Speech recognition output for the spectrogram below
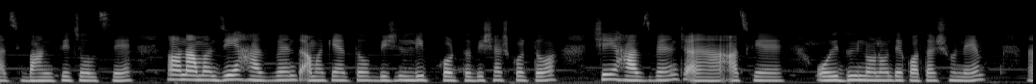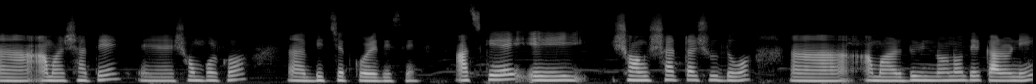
আজ ভাঙতে চলছে। কারণ আমার যে হাজব্যান্ড আমাকে এত লিভ করতো, বিশ্বাস করতো, সেই হাজব্যান্ড আজকে ওই দুই ননদের কথা শুনে আমার সাথে সম্পর্ক বিচ্ছেদ করে দিছে। আজকে এই সংসারটা শুধু আমার দুই ননদের কারণেই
